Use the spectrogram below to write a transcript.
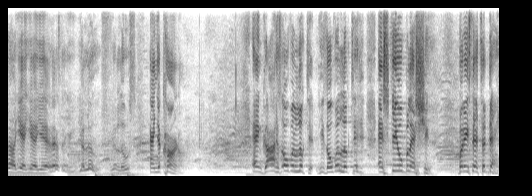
Oh, yeah, yeah, yeah. You're loose. You're loose. And you're carnal. And God has overlooked it. He's overlooked it and still bless you. But He said, today,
